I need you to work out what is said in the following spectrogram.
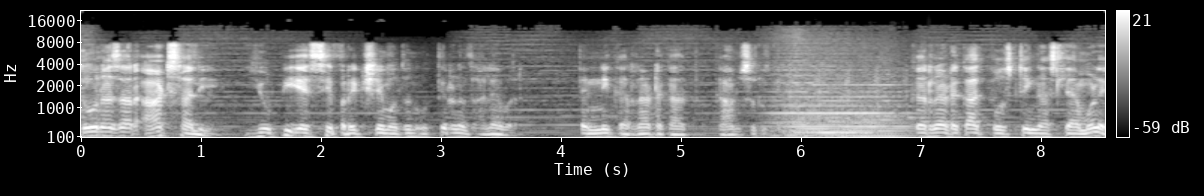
दोन हजार आठ साली युपीएससी परीक्षेमधून उत्तीर्ण झाल्यावर त्यांनी कर्नाटकात काम सुरू केले. कर्नाटकात पोस्टिंग असल्यामुळे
